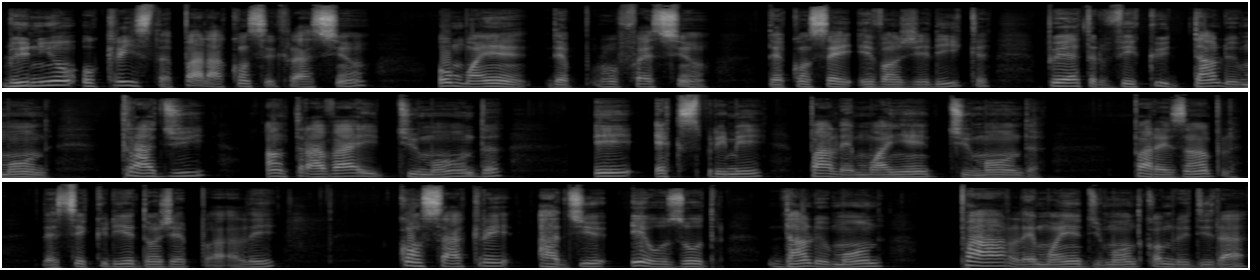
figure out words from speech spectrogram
L'union au Christ par la consécration au moyen des professions des conseils évangéliques peut être vécue dans le monde, traduit en travail du monde et exprimé par les moyens du monde. Par exemple, les séculiers dont j'ai parlé, consacrés à Dieu et aux autres dans le monde par les moyens du monde, comme le dira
